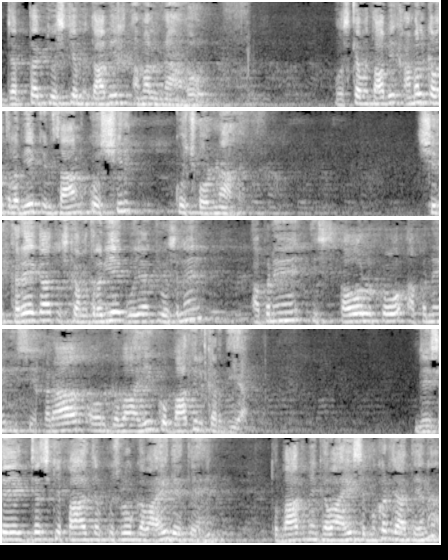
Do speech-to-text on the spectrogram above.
جب تک کہ اس کے مطابق عمل نہ ہو۔ اس کے مطابق عمل کا مطلب یہ کہ انسان کو شرک کو چھوڑنا ہے۔ شرک کرے گا تو اس کا مطلب یہ گویا کہ اس نے اپنے اس قول کو، اپنے اس اقرار اور گواہی کو باطل کر دیا۔ جیسے ایک جج کے پاس جب کچھ لوگ گواہی دیتے ہیں، تو بعد میں گواہی سے مکر جاتے ہیں نا؟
